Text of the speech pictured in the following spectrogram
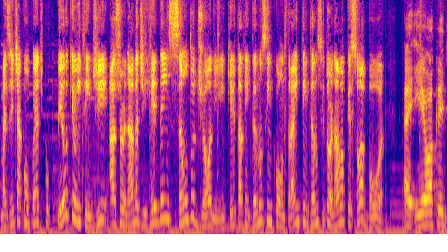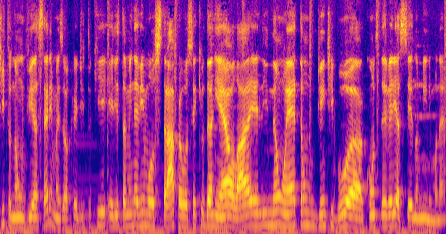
Mas a gente acompanha, tipo, pelo que eu entendi, a jornada de redenção do Johnny, em que ele tá tentando se encontrar e tentando se tornar uma pessoa boa. É, e eu acredito, não vi a série, mas eu acredito que eles também devem mostrar para você que o Daniel lá, ele não é tão gente boa quanto deveria ser, no mínimo, né?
